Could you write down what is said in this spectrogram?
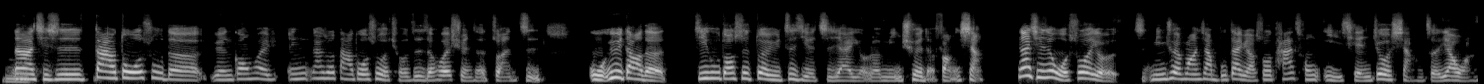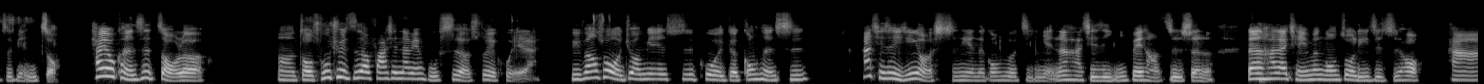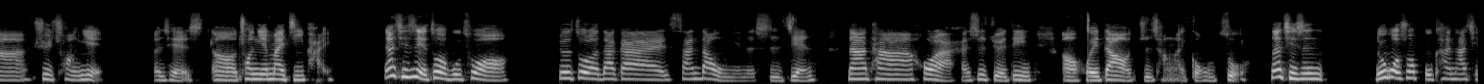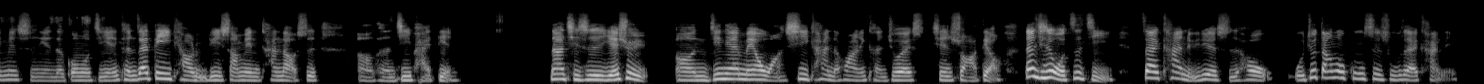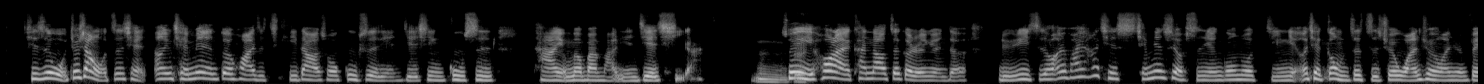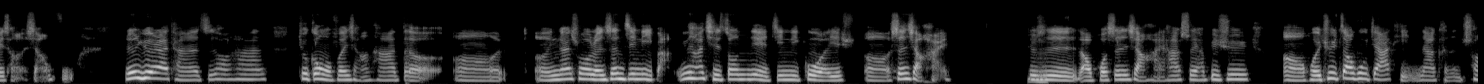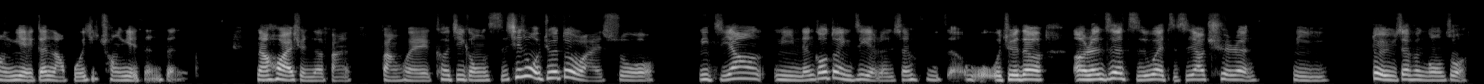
那其实大多数的员工会，应该说大多数的求职者会选择转职。我遇到的几乎都是对于自己的职业有了明确的方向。那其实我说的有明确方向，不代表说他从以前就想着要往这边走。他有可能是走了，嗯，走出去之后发现那边不适合，所以回来。比方说，我就面试过一个工程师，他其实已经有十年的工作经验，那他其实已经非常资深了。但是他在前一份工作离职之后，他去创业，而且呃，创业卖鸡排，那其实也做的不错哦，就是做了大概三到五年的时间。那他后来还是决定呃回到职场来工作。那其实。如果说不看他前面十年的工作经验，可能在第一条履历上面看到是，呃，可能鸡排店。那其实也许，呃，你今天没有往细看的话，你可能就会先刷掉。但其实我自己在看履历的时候，我就当做故事书在看呢。其实我就像我之前，嗯，前面对话一直提到说，故事的连接性，故事它有没有办法连接起来？嗯，所以后来看到这个人员的履历之后，哎，发现他其实前面是有十年工作经验，而且跟我们这职缺完全完全非常的相符。就约来谈了之后，他就跟我分享他的，呃呃，应该说人生经历吧，因为他其实中间也经历过，也许呃生小孩，就是老婆生小孩，他所以他必须嗯回去照顾家庭，那可能创业跟老婆一起创业等等。那后来选择返返回科技公司，其实我觉得对我来说。你只要你能够对你自己的人生负责，我我觉得，呃，人资的职位只是要确认你对于这份工作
